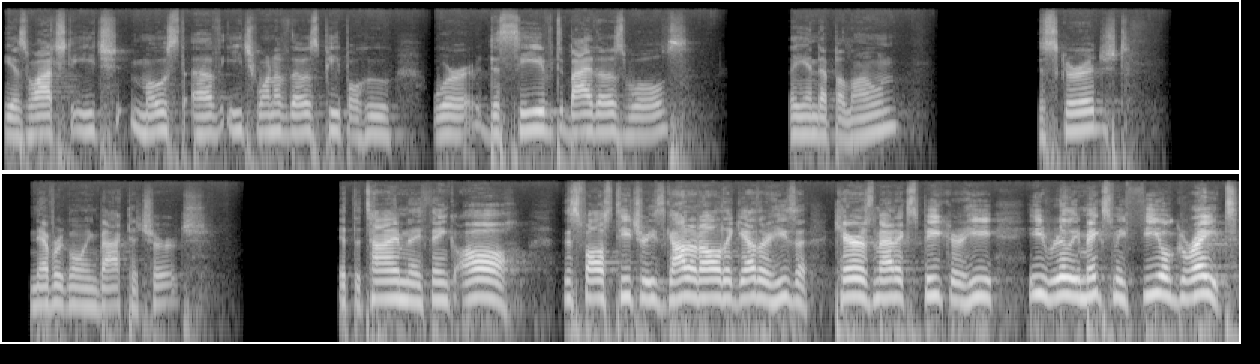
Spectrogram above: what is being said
he has watched each most of each one of those people who were deceived by those wolves. They end up alone, discouraged, never going back to church. At the time they think, oh, this false teacher, he's got it all together. He's a charismatic speaker. He, he really makes me feel great.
